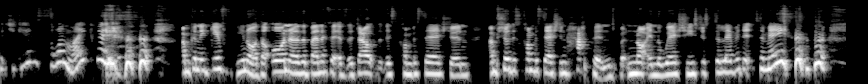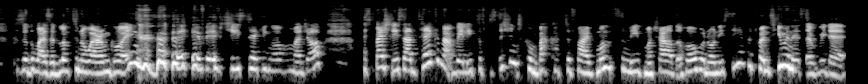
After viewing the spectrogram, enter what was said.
Which again so unlike me. I'm going to give, you know, the owner the benefit of the doubt that this conversation, I'm sure this conversation happened, but not in the way she's just delivered it to me. Because otherwise, I'd love to know where I'm going if, if she's taking over my job. Especially as I'd taken that really tough decision to come back after five months and leave my child at home and only see her for 20 minutes every day.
